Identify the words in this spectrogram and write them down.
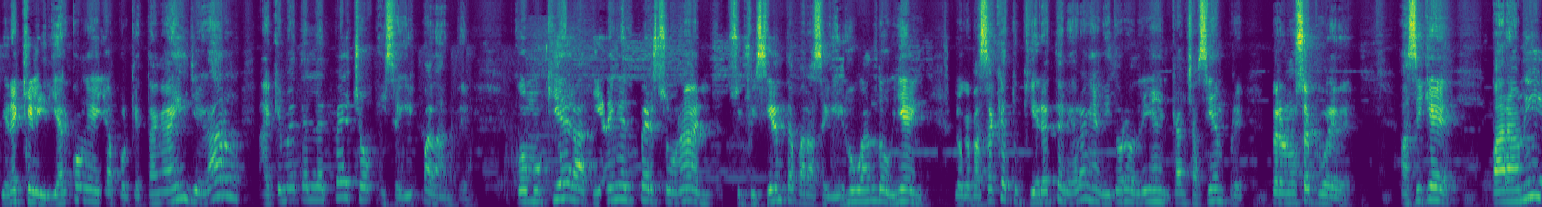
tienes que lidiar con ellas porque están ahí, llegaron, hay que meterle el pecho y seguir para adelante. Como quiera, tienen el personal suficiente para seguir jugando bien. Lo que pasa es que tú quieres tener a Angelito Rodríguez en cancha siempre, pero no se puede. Así que para mí,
